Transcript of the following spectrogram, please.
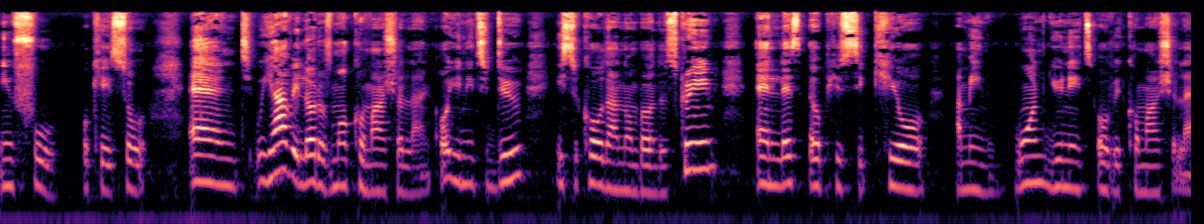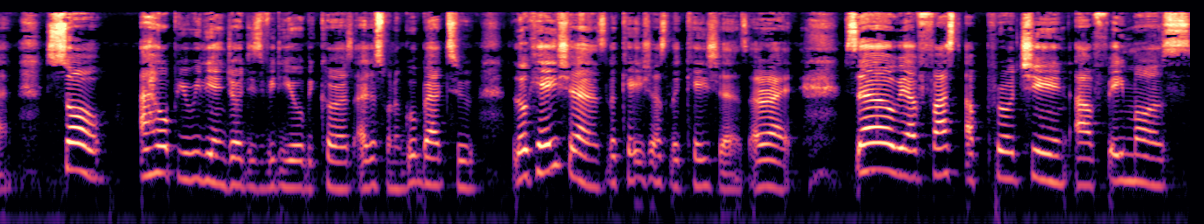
in full okay so and we have a lot of more commercial land all you need to do is to call that number on the screen and let's help you secure i mean one unit of a commercial land so i hope you really enjoyed this video because i just want to go back to locations locations locations. All right. So we are fast approaching our famous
